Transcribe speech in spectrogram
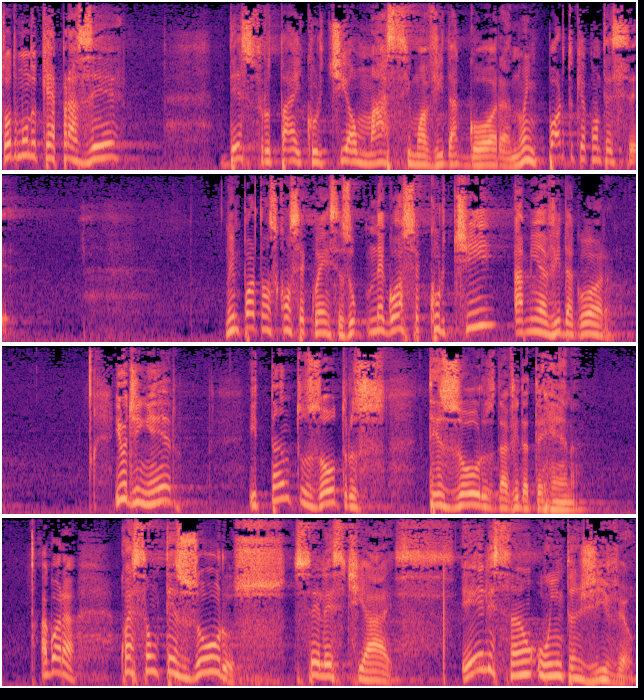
Todo mundo quer prazer, desfrutar e curtir ao máximo a vida agora, não importa o que acontecer. Não importam as consequências, o negócio é curtir a minha vida agora. E o dinheiro, e tantos outros tesouros da vida terrena. Agora, quais são tesouros celestiais? Eles são o intangível,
